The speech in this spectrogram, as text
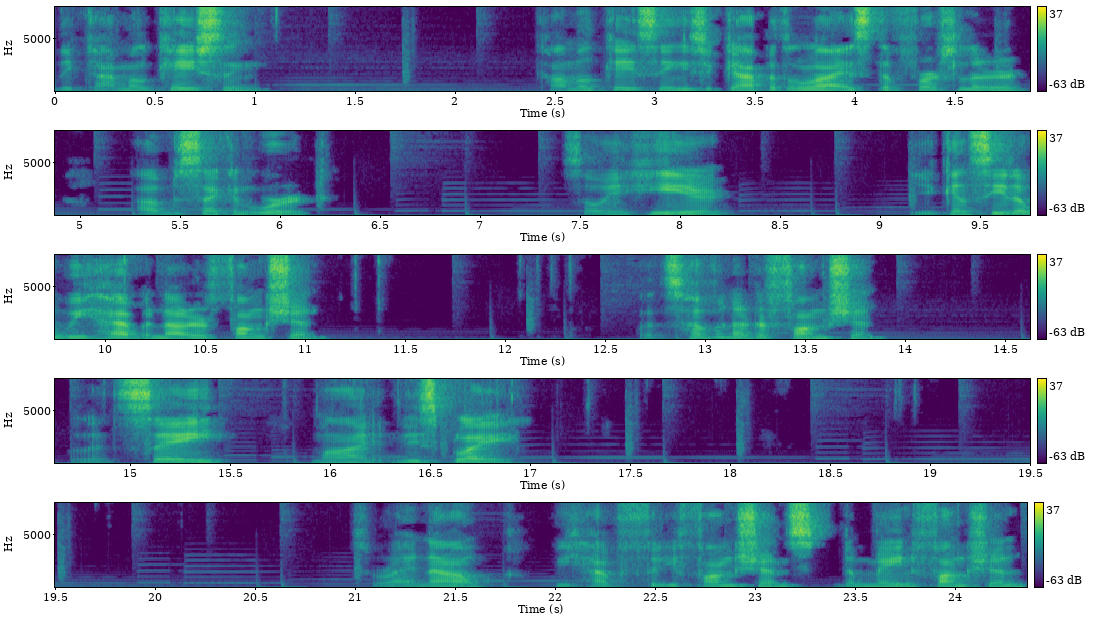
the camel casing. Camel casing is to capitalize the first letter of the second word. So in here, you can see that we have another function. Let's have another function. Let's say my display. So right now, we have three functions, the main function,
